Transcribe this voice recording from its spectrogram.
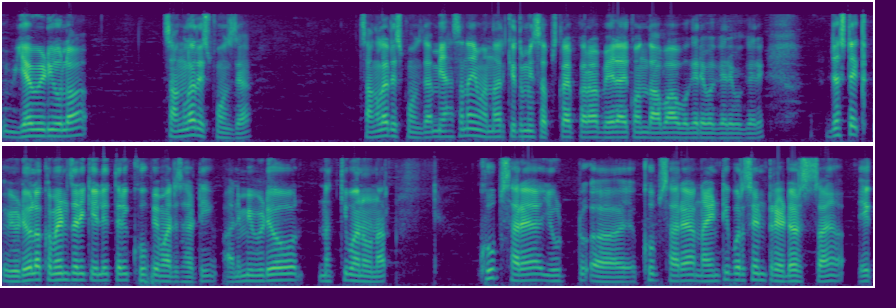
या व्हिडिओला चांगला रिस्पॉन्स द्या. चांगला रिस्पॉन्स द्या. मी असं नाही म्हणणार की तुम्ही सबस्क्राईब करा बेल आयकॉन दाबा वगैरे वगैरे वगैरे. जस्ट एक व्हिडिओला कमेंट जरी केली तरी खूप आहे माझ्यासाठी. आणि मी व्हिडिओ नक्की बनवणार. खूप साऱ्या यूट्यू खूप साऱ्या नाईंटी पर्सेंट ट्रेडर्सचा एक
